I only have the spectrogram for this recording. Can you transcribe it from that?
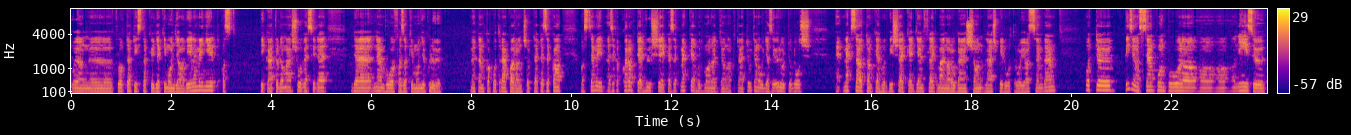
olyan flottatiszt, aki ugye kimondja a véleményét, azt Picard tudomásul veszi, de, de nem Wolf az, aki mondjuk lő, mert nem kapott rá parancsot. Tehát ezek a, a személy, ezek a karakterhűségek, ezek meg kell, hogy maradjanak. Tehát ugyanúgy az őrült tudós e, megszálltan kell, hogy viselkedjen, flagmán arrogánsan, láspilótrója szemben. Ott bizonyos szempontból a, a, a, néző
